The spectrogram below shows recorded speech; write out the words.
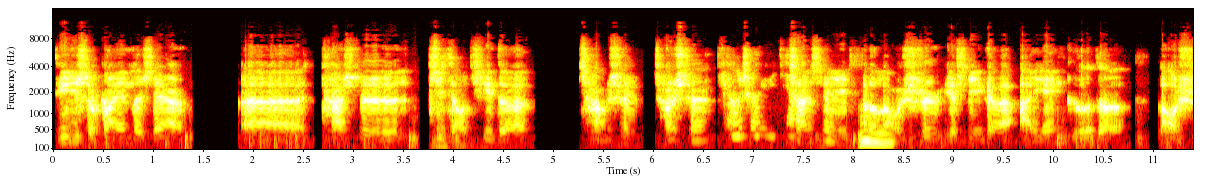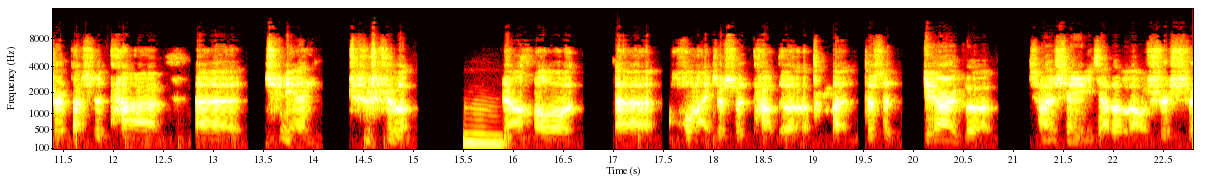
第一是 Brian Leger，呃，他是最早期的长生长生长生瑜伽长生瑜伽的老师，也是一个矮严格的老师，但是他呃去年去世了，嗯，然后呃后来就是他的呃就是。第二个长生瑜伽的老师是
